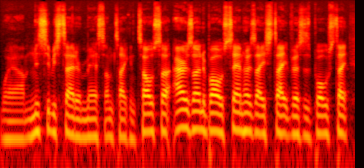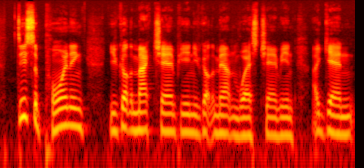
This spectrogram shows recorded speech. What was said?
wow. Mississippi State are a mess. I'm taking Tulsa. Arizona Bowl, San Jose State versus Ball State. Disappointing. You've got the MAC champion, you've got the Mountain West champion. Again,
